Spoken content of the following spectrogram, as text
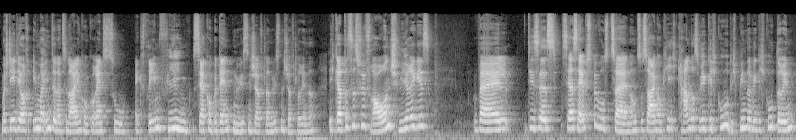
Man steht ja auch immer international in Konkurrenz zu extrem vielen sehr kompetenten Wissenschaftlern, Wissenschaftlerinnen. Ich glaube, dass das für Frauen schwierig ist, weil dieses sehr Selbstbewusstsein und zu sagen, okay, ich kann das wirklich gut, ich bin da wirklich gut darin,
